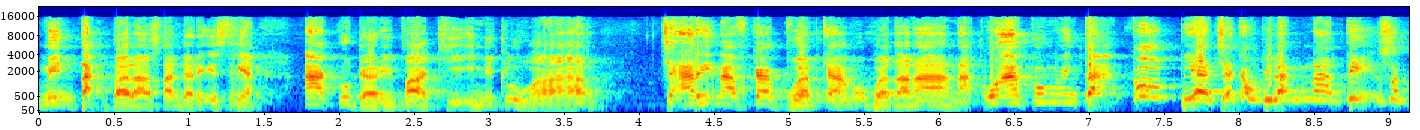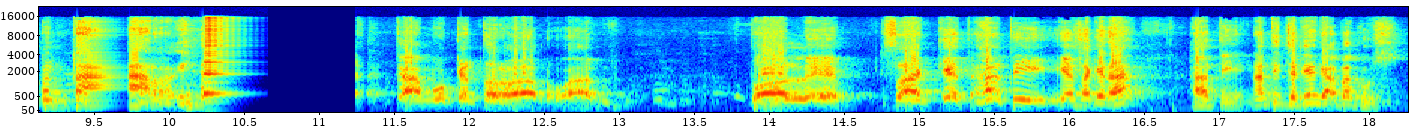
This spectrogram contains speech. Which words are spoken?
minta balasan dari istrinya. Aku dari pagi ini keluar, cari nafkah buat kamu, buat anak-anak. Wah aku minta kopi aja, kamu bilang nanti sebentar. kamu keterlaluan. Boleh, sakit hati. Ya sakit ha? hati. Nanti jadinya nggak bagus.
